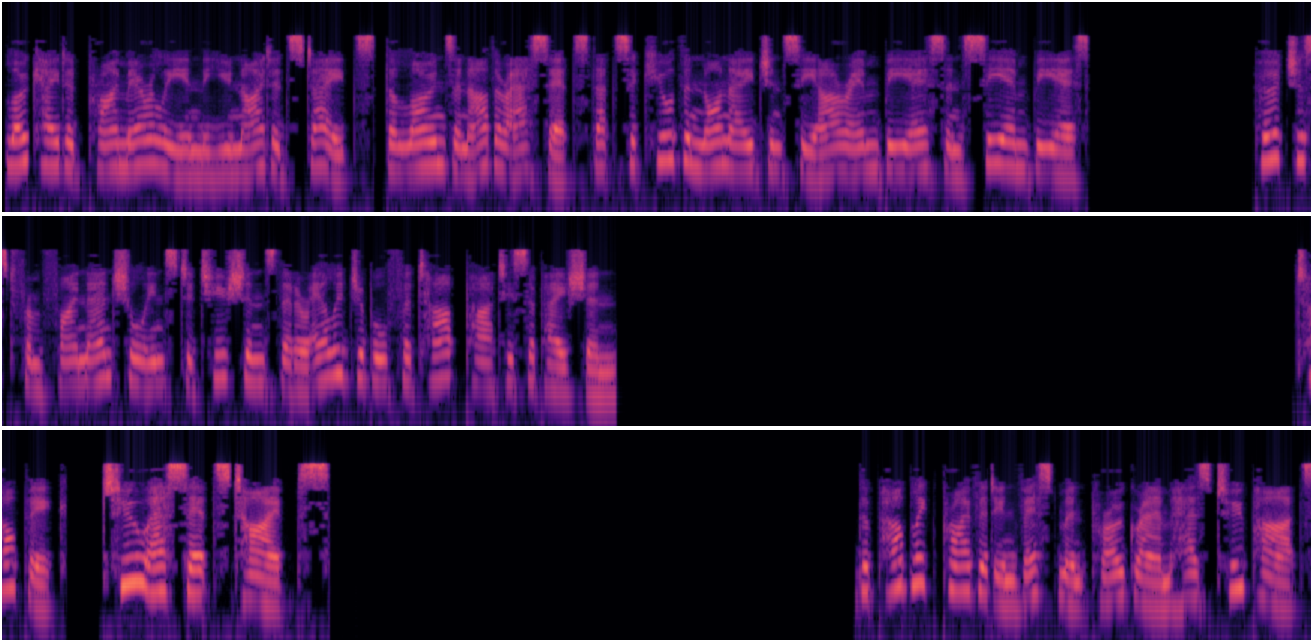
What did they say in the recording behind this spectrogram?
Located primarily in the United States the loans and other assets that secure the non-agency RMBS and CMBS purchased from financial institutions that are eligible for TARP participation. Topic: Two assets types. The public-private investment program has two parts,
